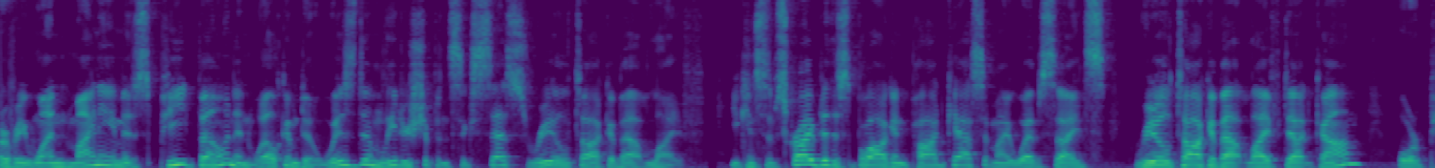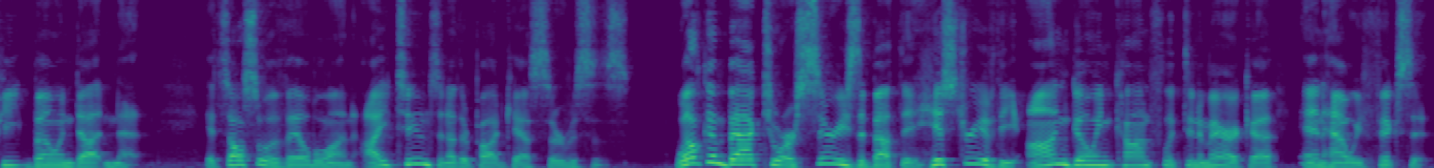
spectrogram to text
everyone. My name is Pete Bowen, and welcome to Wisdom, Leadership, and Success Real Talk About Life. You can subscribe to this blog and podcast at my websites, realtalkaboutlife.com or petebowen.net. It's also available on iTunes and other podcast services. Welcome back to our series about the history of the ongoing conflict in America and how we fix it.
